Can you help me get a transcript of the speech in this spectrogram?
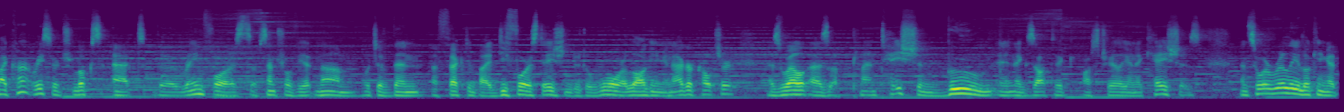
My current research looks at the rainforests of central Vietnam, which have been affected by deforestation due to war, logging, and agriculture, as well as a plantation boom in exotic Australian acacias. And so we're really looking at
